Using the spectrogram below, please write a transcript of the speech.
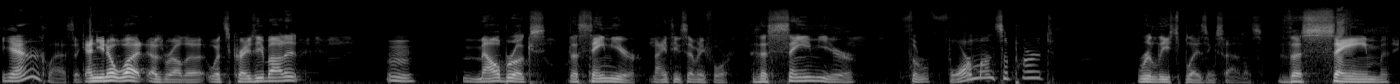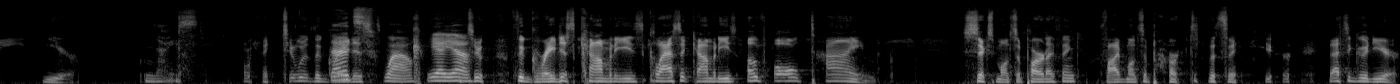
Yeah. classic. And you know what, Esmeralda? What's crazy about it? Hmm. Mel Brooks, the same year, 1974, the same year, th- four months apart, released Blazing Saddles. The same year. Nice. Two of the That's greatest, wow. Yeah, yeah. two of the greatest comedies, classic comedies of all time. Six months apart, I think. Five months apart, the same year. That's a good year.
